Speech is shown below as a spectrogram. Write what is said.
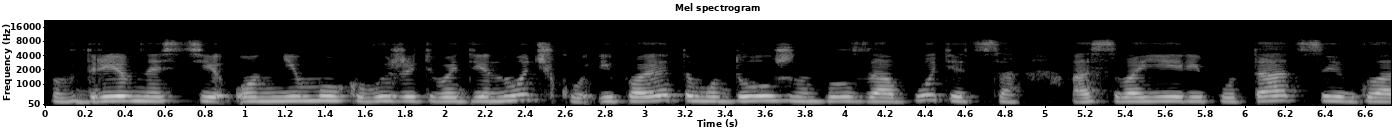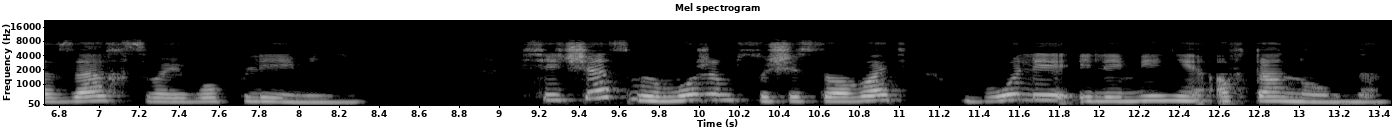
В древности он не мог выжить в одиночку и поэтому должен был заботиться о своей репутации в глазах своего племени. Сейчас мы можем существовать более или менее автономно,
